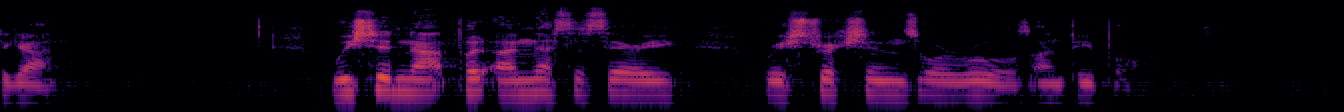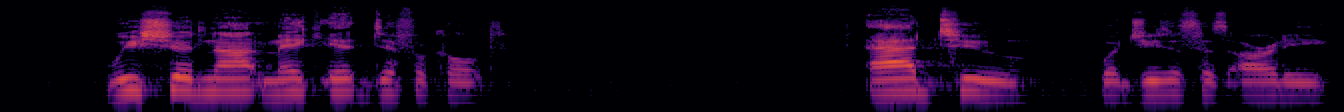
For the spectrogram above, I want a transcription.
to God. We should not put unnecessary restrictions or rules on people. We should not make it difficult. Add to what Jesus has already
